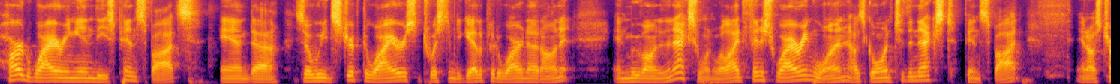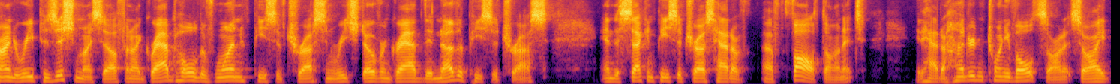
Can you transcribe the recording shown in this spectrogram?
hard wiring in these pin spots and uh, so we'd strip the wires twist them together put a wire nut on it and move on to the next one. Well, I'd finished wiring one. I was going to the next pin spot and I was trying to reposition myself. And I grabbed hold of one piece of truss and reached over and grabbed another piece of truss. And the second piece of truss had a, a fault on it. It had 120 volts on it. So I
